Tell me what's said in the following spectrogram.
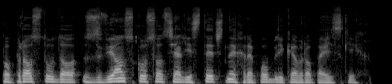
po prostu do Związku Socjalistycznych Republik Europejskich.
